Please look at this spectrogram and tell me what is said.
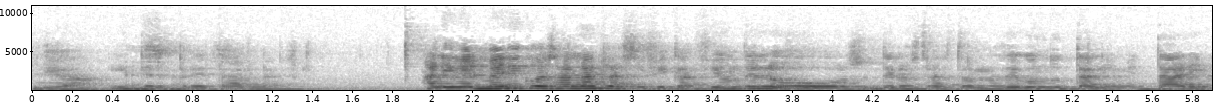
Ya. interpretarlas. A nivel médico esa es la clasificación de los, de los trastornos de conducta alimentaria.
